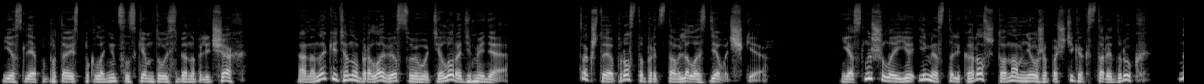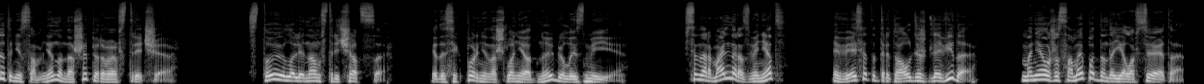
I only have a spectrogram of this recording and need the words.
если я попытаюсь поклониться с кем-то у себя на плечах, а Наноки-тян убрала вес своего тела ради меня. Так что я просто представлялась девочке. Я слышала её имя столько раз, что она мне уже почти как старый друг, но это, несомненно, наша первая встреча. Стоило ли нам встречаться? Я до сих пор не нашла ни одной белой змеи. Всё нормально, разве нет? Весь этот ритуал лишь для вида. Мне уже самой поднадоело всё это.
